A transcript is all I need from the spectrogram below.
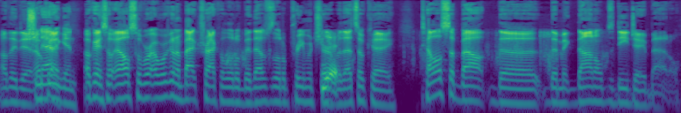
oh they did shenanigan. Okay, okay so El, so we're we're gonna backtrack a little bit. That was a little premature, Yeah. but that's okay. Tell us about the the McDonald's DJ battle.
